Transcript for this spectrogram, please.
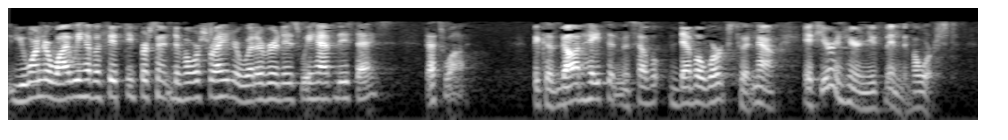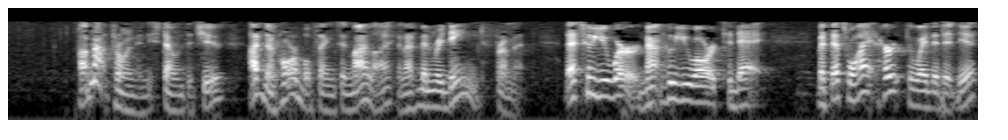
you wonder why we have a 50% divorce rate or whatever it is we have these days? That's why. Because God hates it and the devil works to it. Now, if you're in here and you've been divorced, I'm not throwing any stones at you. I've done horrible things in my life and I've been redeemed from it. That's who you were, not who you are today. But that's why it hurt the way that it did.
